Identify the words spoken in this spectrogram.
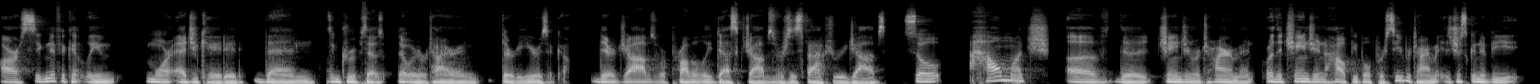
are significantly more educated than the groups that, that were retiring 30 years ago? Their jobs were probably desk jobs versus factory jobs. So, how much of the change in retirement or the change in how people perceive retirement is just going to be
